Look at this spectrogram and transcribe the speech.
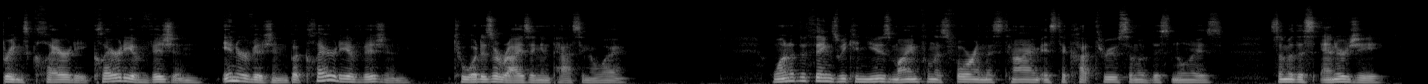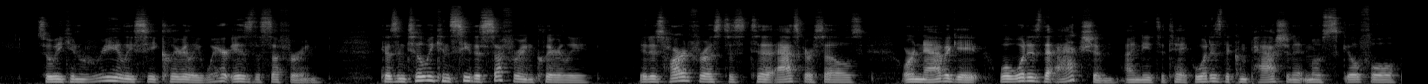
brings clarity, clarity of vision, inner vision, but clarity of vision to what is arising and passing away. One of the things we can use mindfulness for in this time is to cut through some of this noise, some of this energy, so we can really see clearly where is the suffering. Because until we can see the suffering clearly, it is hard for us to, to ask ourselves or navigate well, what is the action I need to take? What is the compassionate, most skillful,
